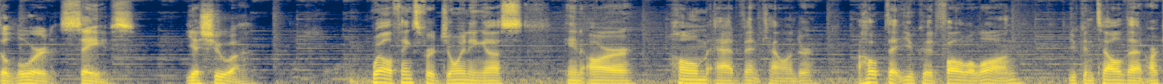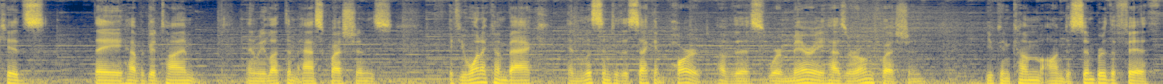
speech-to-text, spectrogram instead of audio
the Lord saves. Yeshua. Well, thanks for joining us in our home Advent calendar. I hope that you could follow along. You can tell that our kids they have a good time and we let them ask questions. If you want to come back and listen to the second part of this where Mary has her own question, you can come on December the 5th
